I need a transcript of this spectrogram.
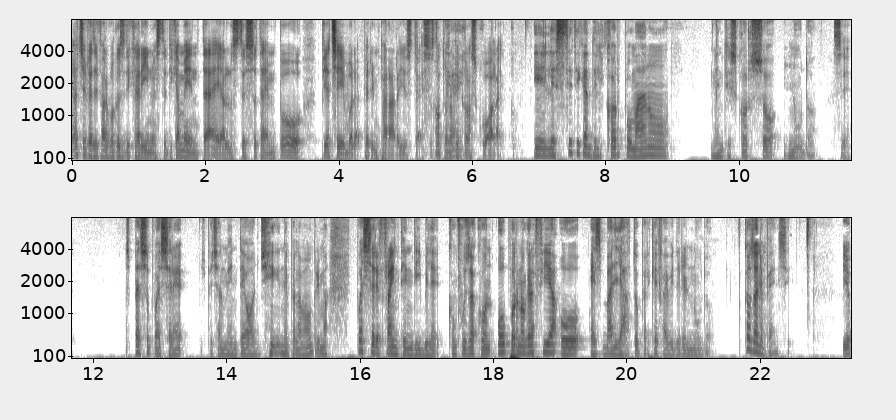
e ho cercato di fare qualcosa di carino esteticamente e allo stesso tempo piacevole per imparare io stesso, è stata una Ok. piccola scuola, ecco. E l'estetica del corpo umano nel discorso nudo. Sì. spesso può essere, specialmente oggi, ne parlavamo prima, può essere fraintendibile, confusa con o pornografia o è sbagliato perché fai vedere il nudo. Cosa ne pensi? Io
